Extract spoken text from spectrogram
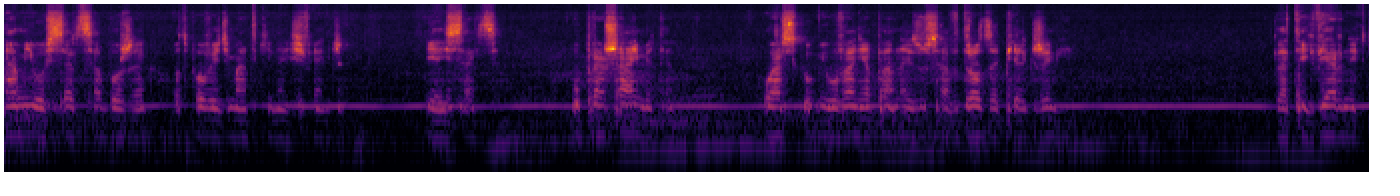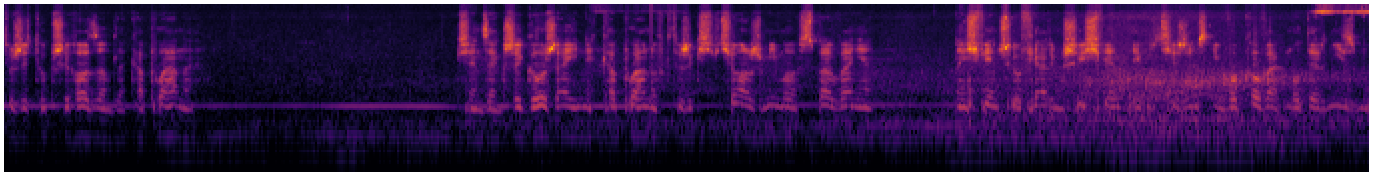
na miłość serca Bożego, odpowiedź Matki Najświętszej, jej serce. Upraszajmy tę łaskę miłowania Pana Jezusa w drodze pielgrzymi. Dla tych wiernych, którzy tu przychodzą, dla kapłana, księdza Grzegorza i innych kapłanów, którzy wciąż mimo sprawowania Najświętszej ofiary mszy świętej w rzymskim w okowach modernizmu,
